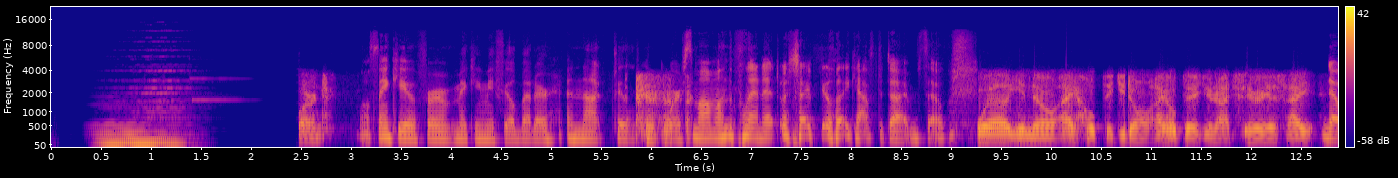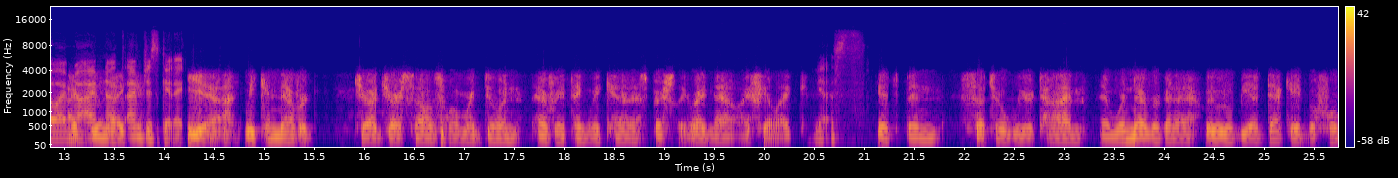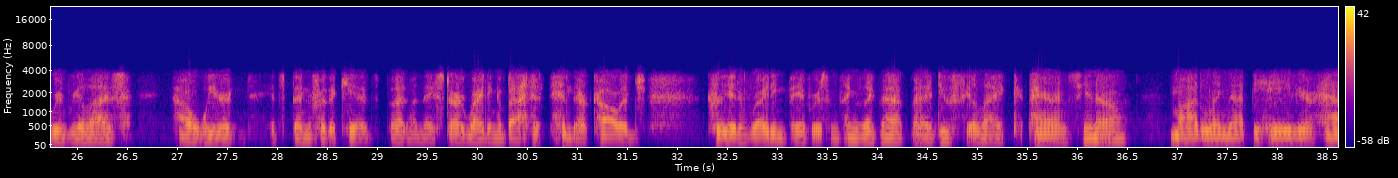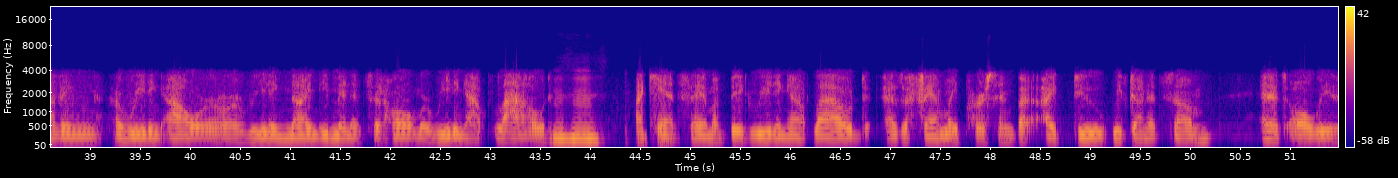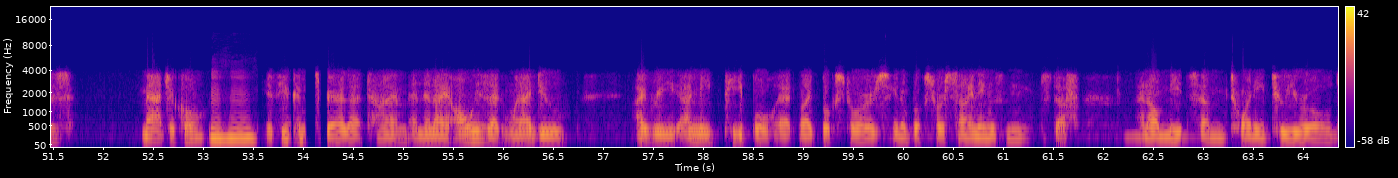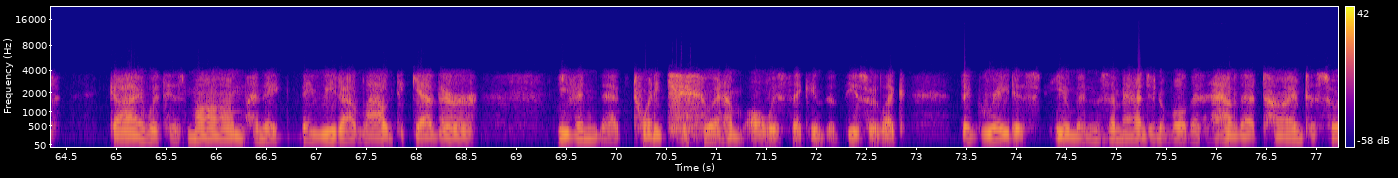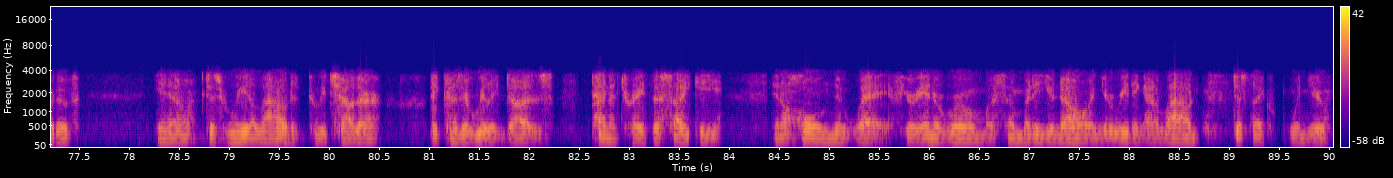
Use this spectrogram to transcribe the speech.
Learned. Well, thank you for making me feel better and not feeling like the worst mom on the planet, which I feel like half the time. So, Well, you know, I hope that you don't. I hope that you're not serious. I no, I'm I not. I'm not. like- I'm just kidding. Yeah, we can never judge ourselves when we're doing everything we can, especially right now. I feel like Yes. it's been such a weird time, and we're never going to, it will be a decade before we realize how weird it's been for the kids. But when they start writing about it in their college creative writing papers and things like that, but I do feel like parents, you know, modeling that behavior, having a reading hour or reading 90 minutes at home or reading out loud. Mm-hmm. I can't say I'm a big reading out loud as a family person, but I do. We've done it some, and it's always magical Mm-hmm. if you can spare that time. And then I always at when I do, I read. I meet people at like bookstores, you know, bookstore signings and stuff, and I'll meet some 22 year old guy with his mom, and they they read out loud together, even at 22. And I'm always thinking that these are like the greatest humans imaginable that have that time to sort of, you know, just read aloud to each other because it really does penetrate the psyche in a whole new way. If you're in a room with somebody you know and you're reading out loud, just like when you,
